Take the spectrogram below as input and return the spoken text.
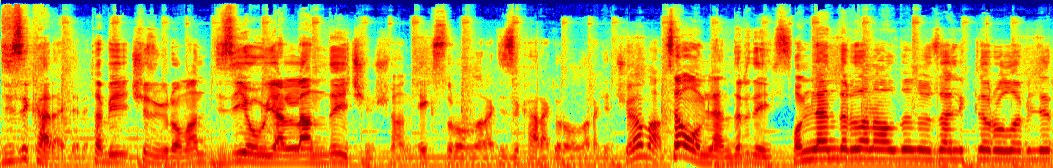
dizi karakteri. Tabii çizgi roman diziye uyarlandığı için şu an ekstra olarak dizi karakteri olarak geçiyor ama sen Homelander değilsin. Homelander'dan aldığın özellikler olabilir.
